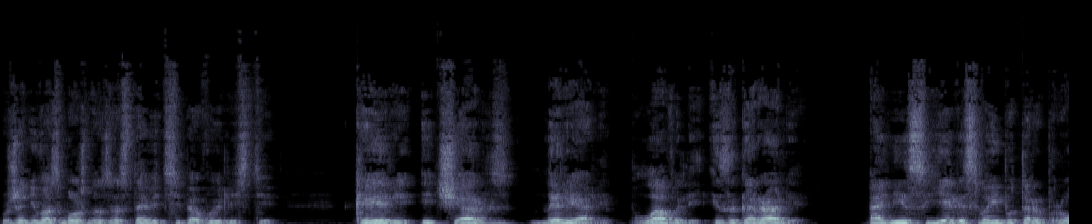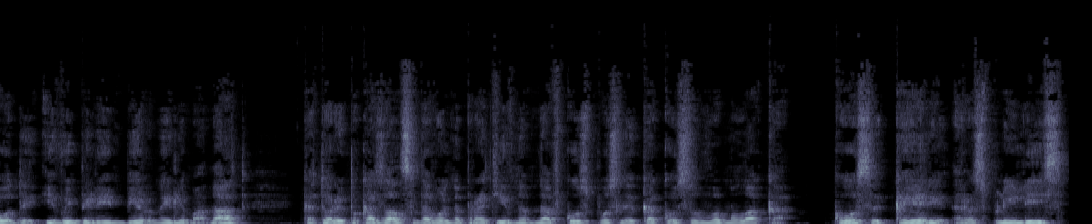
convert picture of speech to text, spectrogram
уже невозможно заставить себя вылезти. Кэрри и Чарльз ныряли, плавали и загорали. Они съели свои бутерброды и выпили имбирный лимонад — который показался довольно противным на вкус после кокосового молока. Косы Кэрри расплелись,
